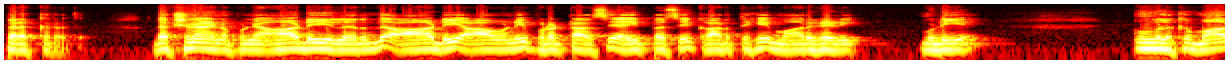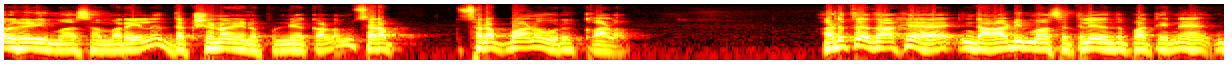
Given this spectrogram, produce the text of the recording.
பிறக்கிறது. தட்சிணாயன புண்ணிய ஆடியிலிருந்து ஆடி ஆவணி புரட்டாசி ஐப்பசி கார்த்திகை மார்கழி முடிய உங்களுக்கு மார்கழி மாதம் வரையில் தட்சிணாயன புண்ணிய காலம் சிறப் சிறப்பான ஒரு காலம். அடுத்ததாக இந்த ஆடி மாதத்திலே வந்து பார்த்திங்கன்னா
